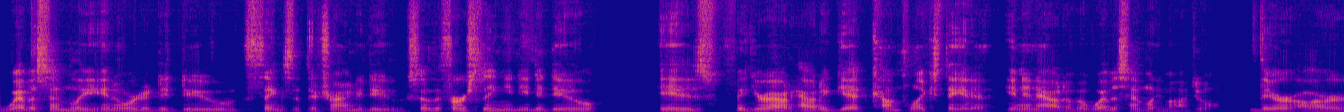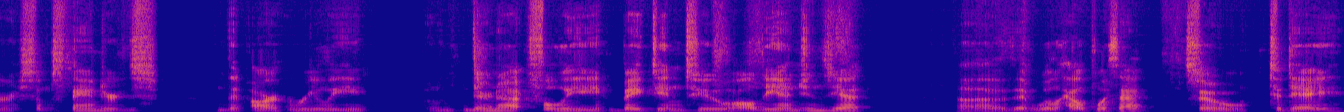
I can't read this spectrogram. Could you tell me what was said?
WebAssembly in order to do things that they're trying to do. So the first thing you need to do is figure out how to get complex data in and out of a WebAssembly module. There are some standards that aren't really, they're not fully baked into all the engines yet uh, that will help with that. So today,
